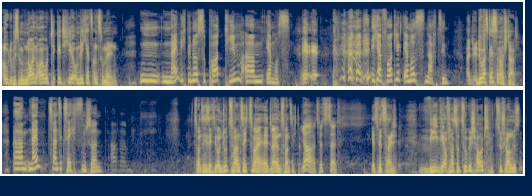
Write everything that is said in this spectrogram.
Oh, du bist mit einem 9-Euro-Ticket hier, um dich jetzt anzumelden. N nein, ich bin nur Support-Team, ähm, er muss. Er, er, ich habe vorgelegt, er muss nachziehen. Ah, du warst gestern am Start. Ähm, nein, 2016 schon. 2016. Und du 2023. Ja, jetzt wird's Zeit. Jetzt wird's Zeit. Wie, wie oft hast du zugeschaut, zuschauen müssen?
